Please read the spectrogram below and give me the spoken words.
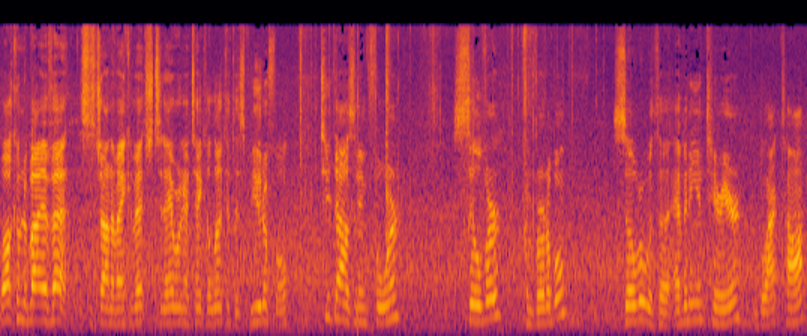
Welcome to Buy a Vette. This is John Ivankovich. Today we're going to take a look at this beautiful 2004 silver convertible. Silver with an ebony interior, black top.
